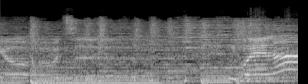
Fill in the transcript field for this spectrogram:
游子归来。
